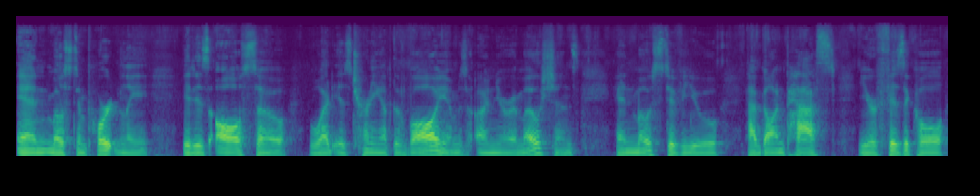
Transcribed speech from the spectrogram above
And most importantly, it is also what is turning up the volumes on your emotions. And most of you have gone past your physical,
